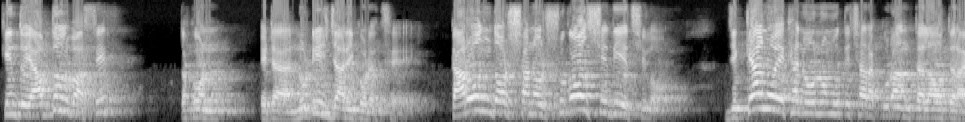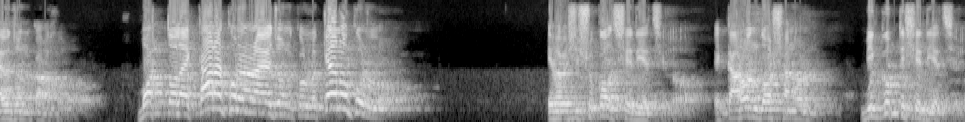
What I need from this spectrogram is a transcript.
কিন্তু এই আব্দুল বাসির তখন এটা নোটিশ জারি করেছে। কারণ দর্শানোর সুকজ সে দিয়েছিল যে কেন এখানে অনুমতি ছাড়া কোরআন তেলাওয়াতের আয়োজন করা হলো? বটতলায় কারা কোরআনের আয়োজন করল? কেন করল? এভাবে সে সুকল সে দিয়েছিল। এই কারণ দর্শানোর বিজ্ঞপ্তি সে দিয়েছিল।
